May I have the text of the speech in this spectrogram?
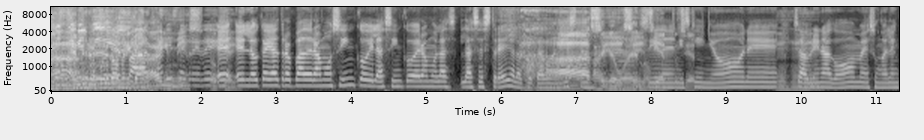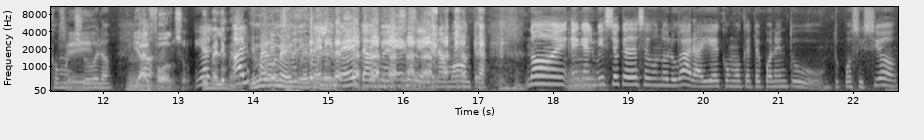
Ah, en en el. Ok. Eh, en Loca y Atrapada éramos cinco y las cinco éramos las, las estrellas, las Ah, protagonistas. sí, Ay, qué bueno. sí, Sí, cierto, Denis cierto. Quiñones, Ujú. Sabrina Gómez, un elenco muy Sí. chulo. Y No, Alfonso. Y, al- Meli Mel. Alfonso, Y Meli Mel, Meli Meli Mel, también, sí, una montra. No, en, en Mm. el Miss yo quedé segundo lugar, ahí es como que te ponen tu, tu posición.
